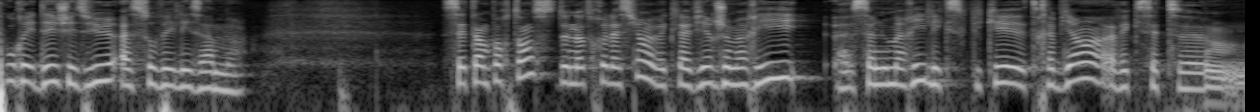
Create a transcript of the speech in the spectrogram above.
pour aider Jésus à sauver les âmes. Cette importance de notre relation avec la Vierge Marie, euh, Saint Marie l'expliquait très bien avec cette euh,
